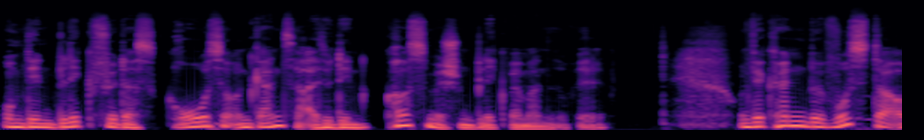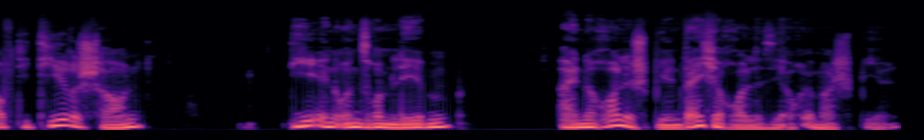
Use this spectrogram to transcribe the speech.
um den Blick für das Große und Ganze, also den kosmischen Blick, wenn man so will. Und wir können bewusster auf die Tiere schauen, die in unserem Leben eine Rolle spielen, welche Rolle sie auch immer spielen.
